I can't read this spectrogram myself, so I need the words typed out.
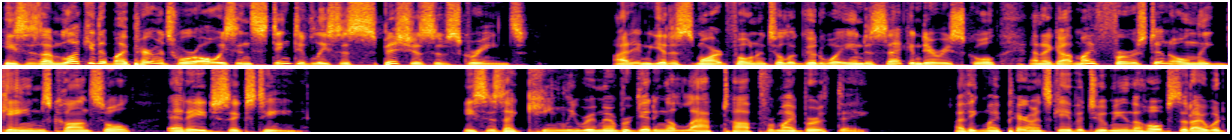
He says, I'm lucky that my parents were always instinctively suspicious of screens. I didn't get a smartphone until a good way into secondary school, and I got my first and only games console at age 16. He says, I keenly remember getting a laptop for my birthday. I think my parents gave it to me in the hopes that I would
